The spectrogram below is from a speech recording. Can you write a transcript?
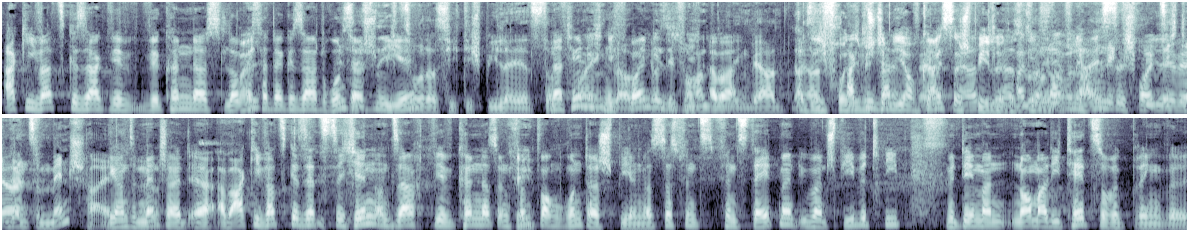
Aki Watzke sagt, wir, wir können das, was hat er gesagt, runterspielen. Es ist nicht so, dass sich die Spieler jetzt da Natürlich freuen, nicht, freuen die sich nicht. Aber, wer, also ich freue mich bestimmt nicht auf Geisterspiele. Also auf Geisterspiele freut sich die ganze Menschheit. Die ganze Menschheit. Ja. Aber Aki Watzke setzt sich hin und sagt, wir können das in fünf Wochen runterspielen. Was ist das für ein, für ein Statement über einen Spielbetrieb, mit dem man Normalität zurückbringen will?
